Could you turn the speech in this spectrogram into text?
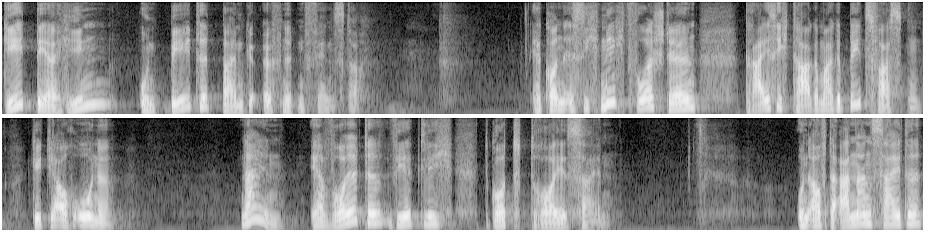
geht der hin und betet beim geöffneten Fenster. Er konnte es sich nicht vorstellen, 30 Tage mal Gebetsfasten. Geht ja auch ohne. Nein, er wollte wirklich Gott treu sein. Und auf der anderen Seite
